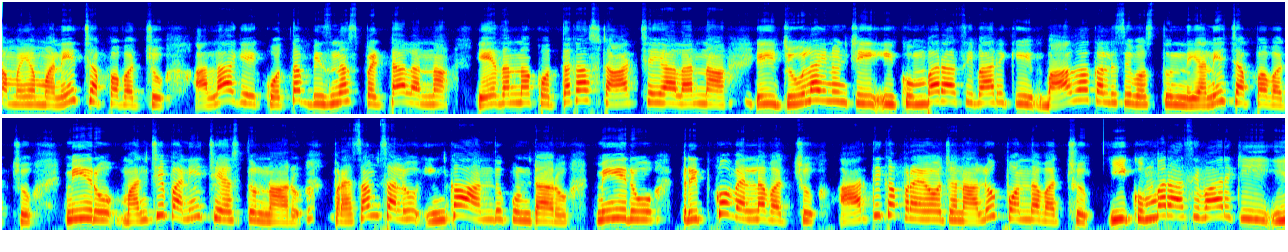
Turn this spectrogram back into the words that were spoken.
సమయం అని చెప్పవచ్చు. అలాగే కొత్త బిజినెస్ పెట్టాలన్నా ఏదన్నా కొత్తగా స్టార్ట్ చేయాలన్నా ఈ జూలై నుంచి ఈ కుంభరాశి వారికి బాగా కలిసి వస్తుంది అని చెప్పవచ్చు. మీరు మంచి పని చేస్తున్నారు. ప్రశంసలు ఇంకా అందుకుంటారు. మీరు ట్రిప్కు వెళ్ళవచ్చు. ఆర్థిక ప్రయోజనాలు పొందవచ్చు. ఈ కుంభరాశి వారికి ఈ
